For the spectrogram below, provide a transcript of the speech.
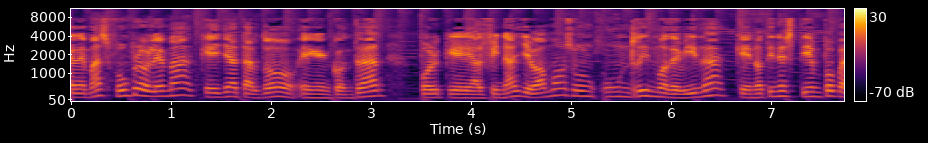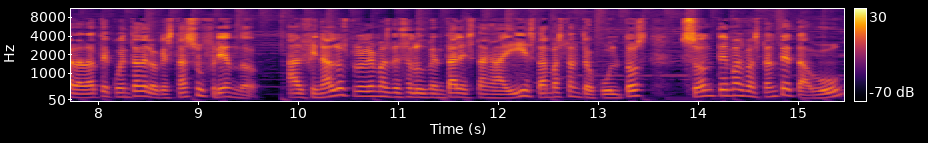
además fue un problema que ella tardó en encontrar porque al final llevamos un, ritmo de vida que no tienes tiempo para darte cuenta de lo que estás sufriendo. Al final los problemas de salud mental están ahí, están bastante ocultos, son temas bastante tabú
